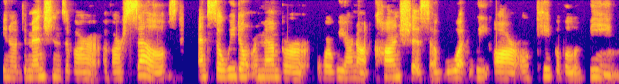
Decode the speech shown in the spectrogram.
you know dimensions of our of ourselves. And so we don't remember or we are not conscious of what we are or capable of being.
